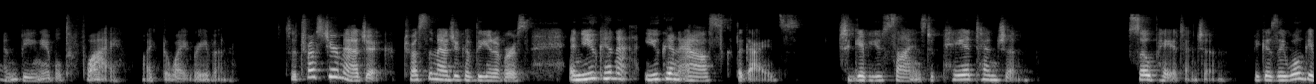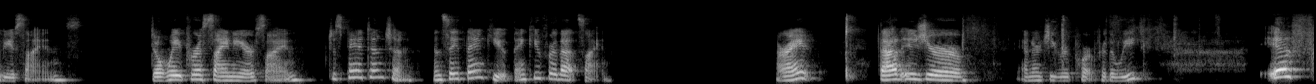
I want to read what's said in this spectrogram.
and being able to fly like the white raven. So trust your magic, trust the magic of the universe. And you can, you can ask the guides to give you signs, to pay attention. So pay attention because they will give you signs. Don't wait for a signier sign. Just pay attention and say thank you. Thank you for that sign. All right, that is your energy report for the week. If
